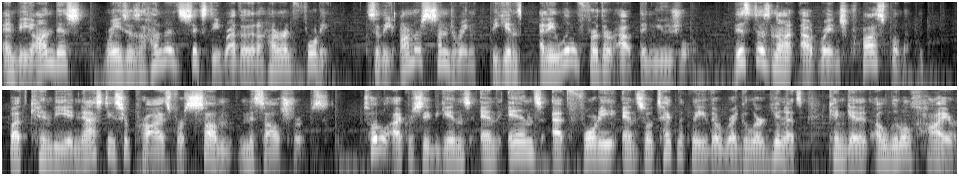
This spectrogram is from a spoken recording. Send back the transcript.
and beyond this, range is 160 rather than 140, so the armor sundering begins at a little further out than usual. This does not outrange crossbowmen, but can be a nasty surprise for some missile troops. Total accuracy begins and ends at 40, and so technically the regular units can get it a little higher,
